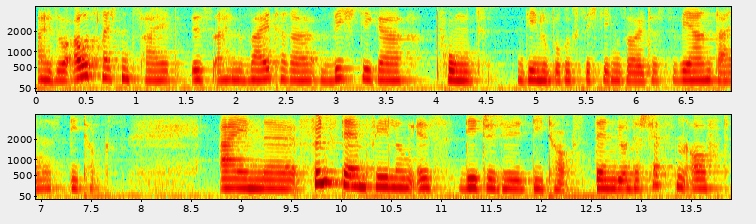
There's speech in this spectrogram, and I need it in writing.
Also ausreichend Zeit ist ein weiterer wichtiger Punkt, den du berücksichtigen solltest während deines Detox. Eine fünfte Empfehlung ist Digital Detox, denn wir unterschätzen oft,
